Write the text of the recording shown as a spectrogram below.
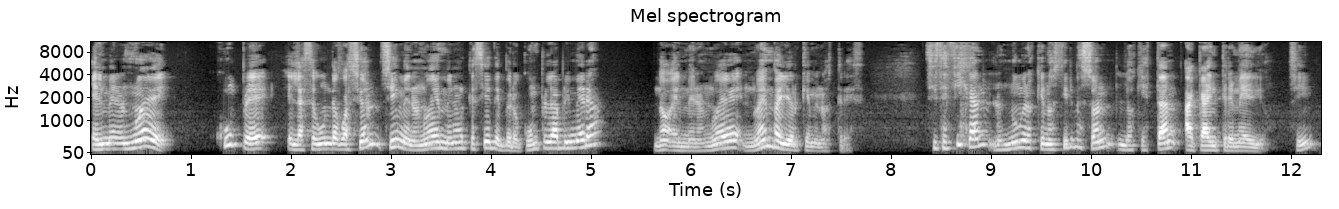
el menos 9 cumple en la segunda ecuación, sí, menos 9 es menor que 7, pero cumple la primera, no, el menos 9 no es mayor que menos 3. Si se fijan, los números que nos sirven son los que están acá entre medio, ¿sí?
